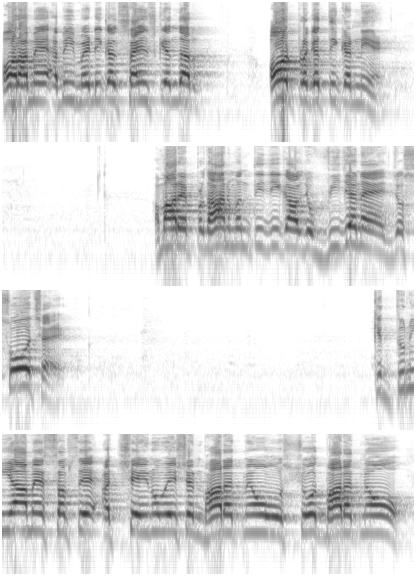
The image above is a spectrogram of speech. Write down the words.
और हमें अभी मेडिकल साइंस के अंदर और प्रगति करनी है। हमारे प्रधानमंत्री जी का जो विजन है, जो सोच है कि दुनिया में सबसे अच्छे इनोवेशन भारत में हो शोध भारत में हो,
